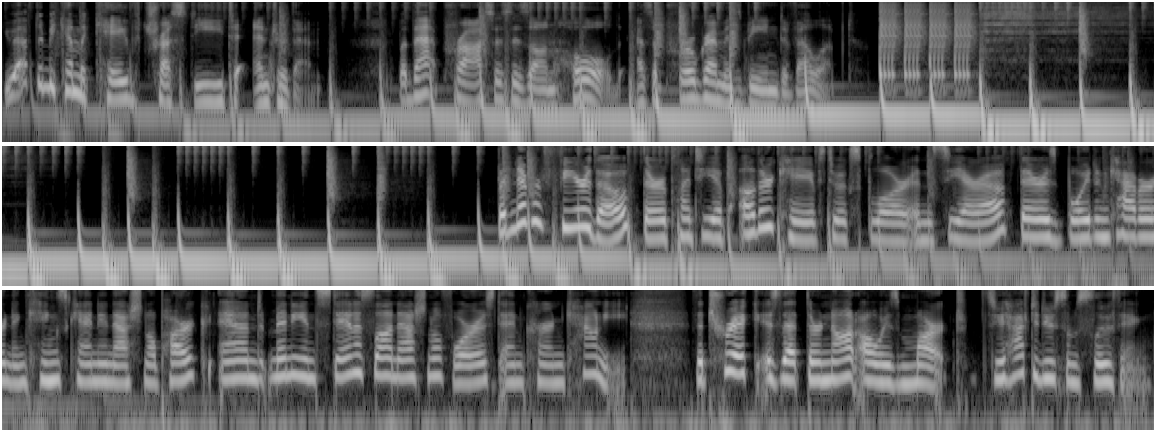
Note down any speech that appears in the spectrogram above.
You have to become a cave trustee to enter them, but that process is on hold as a program is being developed. But never fear, though, there are plenty of other caves to explore in the Sierra. There is Boyden Cavern in Kings Canyon National Park, and many in Stanislaus National Forest and Kern County. The trick is that they're not always marked, so you have to do some sleuthing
